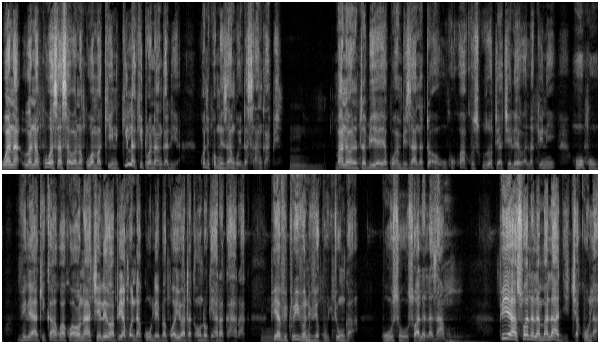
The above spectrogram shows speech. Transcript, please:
wana, wanakuwa sasa wanakuwa makini. Kila kitu wanaangalia. Kwani kwa mwenzangu enda saa ngapi? Mm. Maana wana tabia ya kuambizana. To huko kwako siku zote achelewa lakini huku vile akikaa kwako aona achelewa pia kwenda kule kwa hiyo atakaondoke haraka haraka. Pia vitu hivyo ni vya kuchunga kuhusu swala la zamu. Pia swala la malaji chakula.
